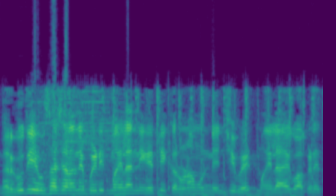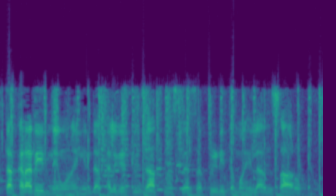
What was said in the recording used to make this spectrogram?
घरगुती हिंसाचाराने पीडित महिलांनी घेतली करुणा मुंडेंची भेट. महिला आयोगाकडे तक्रारी नेऊनही दखल घेतली जात नसल्याचा पीडित महिलांचा आरोप.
